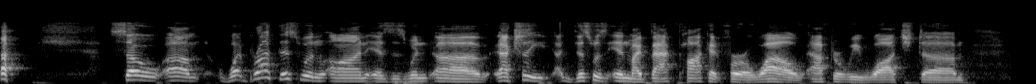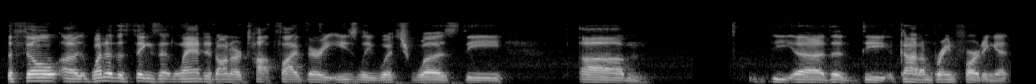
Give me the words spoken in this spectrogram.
so, um, what brought this one on is is when uh, actually this was in my back pocket for a while after we watched um, the film. Uh, one of the things that landed on our top five very easily, which was the um, the uh, the the God, I'm brain farting it.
